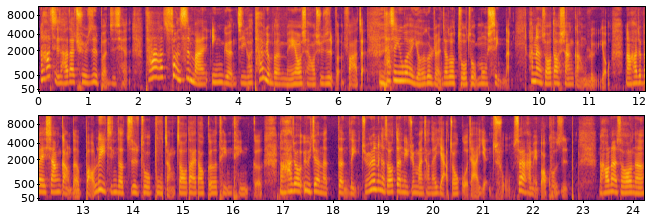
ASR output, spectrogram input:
那她其实她在去日本之前，她算是蛮因缘际会，她原本没有想要去日本发展，她是因为有一个人叫做佐佐木信男，他那时候到香港旅游，然后他就被香港的宝丽金的制作部长招待到歌厅听歌，然后他就遇见了邓丽。因为那个时候邓丽君蛮常在亚洲国家演出，虽然还没包括日本。然后那时候呢，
